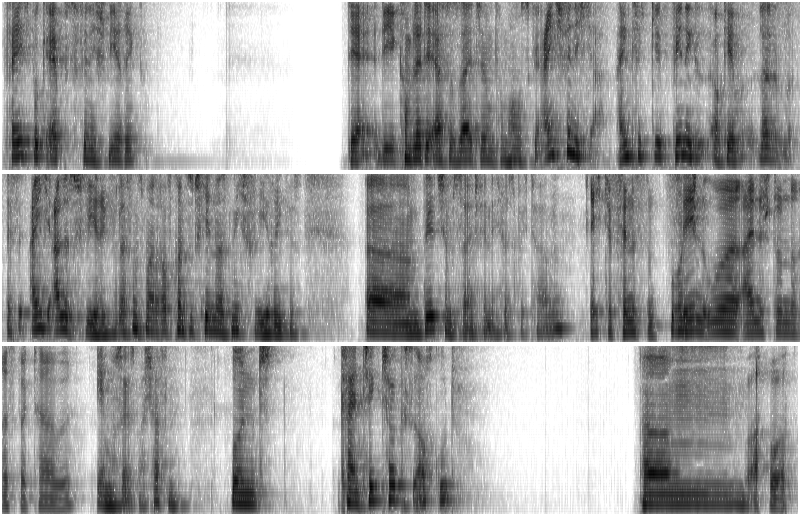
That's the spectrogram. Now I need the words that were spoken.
Facebook-Apps finde ich schwierig. Der, die komplette erste Seite vom Homescreen. Eigentlich finde ich, eigentlich ich, okay, es ist eigentlich alles schwierig. Lass uns mal darauf konzentrieren, was nicht schwierig ist. Ähm, Bildschirmzeit finde ich respektabel. Echt, du findest um 10 Uhr eine Stunde respektabel? Er muss erst mal schaffen. Und kein TikTok ist auch gut. Ähm, Wow.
